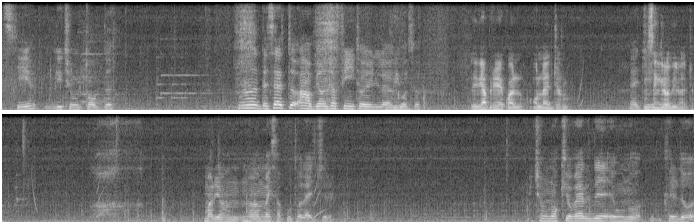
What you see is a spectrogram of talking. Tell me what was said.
Sì, lì c'è un Todd. Ah, deserto. Ah, abbiamo già finito il Vedi? coso. Devi aprire quello o leggerlo. Non sei Leggi. in grado di leggere. Mario non, non ha mai saputo leggere. C'è un occhio verde e uno, credo,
